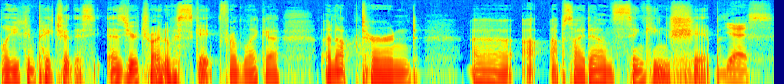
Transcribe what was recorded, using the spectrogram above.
well, you can picture this as you're trying to escape from like a an upturned uh, upside down sinking ship, Yes.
